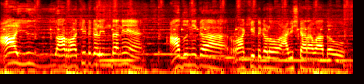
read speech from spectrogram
ಆ ಯು- ಆ ರಾಕೆಟ್ಗಳಿಂದನೇ ಆಧುನಿಕ ರಾಕೆಟ್ಗಳು ಆವಿಷ್ಕಾರವಾದವು.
